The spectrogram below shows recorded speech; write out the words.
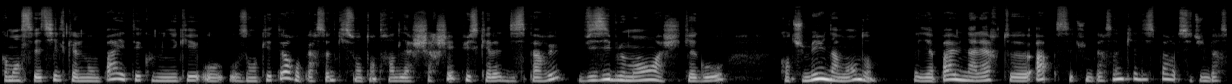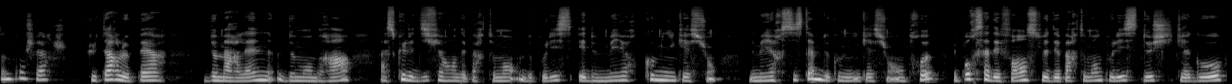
Comment se fait-il qu'elles n'ont pas été communiquées aux, enquêteurs, aux personnes qui sont en train de la chercher, puisqu'elle a disparu? Visiblement, à Chicago, quand tu mets une amende, il n'y a pas une alerte euh, Ah, c'est une personne qui a disparu, c'est une personne qu'on cherche. Plus tard, le père de Marlène demandera à ce que les différents départements de police aient de meilleures communications, de meilleurs systèmes de communication entre eux. Et pour sa défense, le département de police de Chicago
